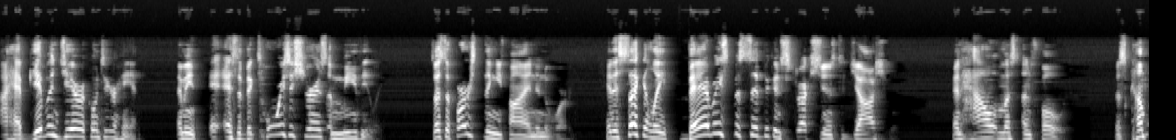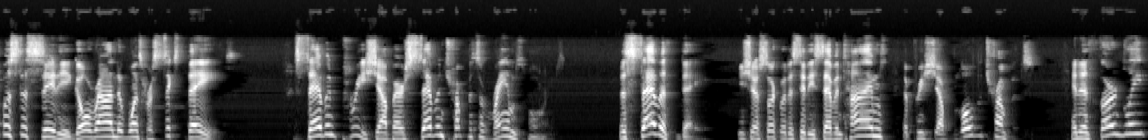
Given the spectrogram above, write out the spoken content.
I have given Jericho into your hand. I mean, it's a victorious assurance immediately. So that's the first thing you find in the word. And then, secondly, very specific instructions to Joshua and how it must unfold. Let's compass the city, go around it once for six days. Seven priests shall bear seven trumpets of ram's horns. The seventh day you shall circle the city seven times, the priests shall blow the trumpets. And then, thirdly,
